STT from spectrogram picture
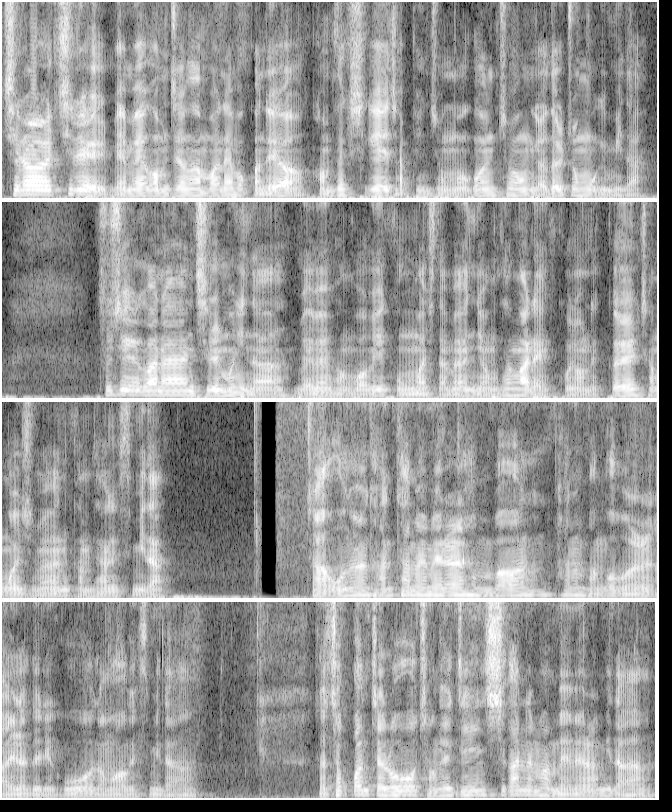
7월 7일 매매 검증 한번 해볼 건데요. 검색식에 잡힌 종목은 총 8종목입니다. 수식에 관한 질문이나 매매 방법이 궁금하시다면 영상 아래 고정 댓글 참고해주시면 감사하겠습니다. 자, 오늘 단타 매매를 한번 파는 방법을 알려드리고 넘어가겠습니다. 자, 첫 번째로 정해진 시간에만 매매를 합니다.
